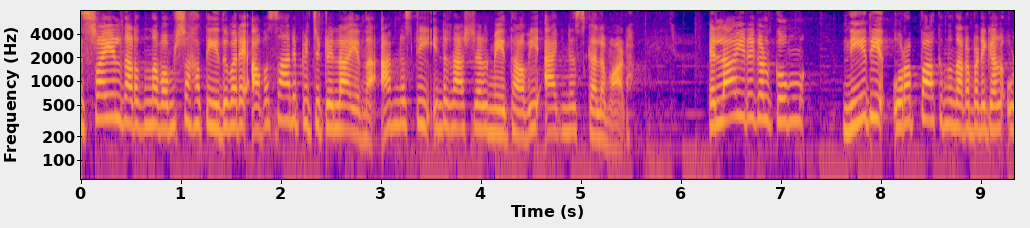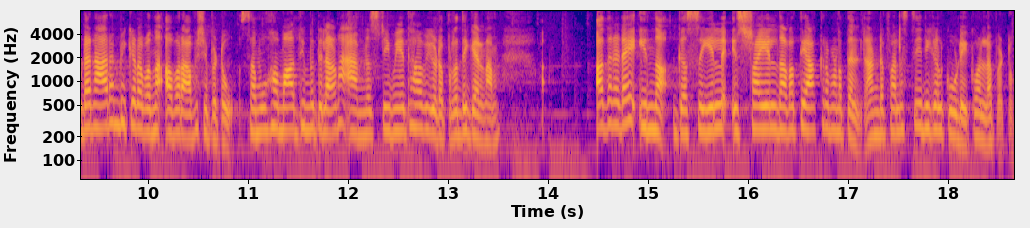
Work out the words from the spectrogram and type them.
ഇസ്രായേൽ നടത്തുന്ന വംശഹത്യ ഇതുവരെ അവസാനിപ്പിച്ചിട്ടില്ല എന്ന് ആംനസ്റ്റി ഇന്റർനാഷണൽ മേധാവി ആഗ്നസ് കലമാണ്. എല്ലാ ഇരകൾക്കും നീതി ഉറപ്പാക്കുന്ന നടപടികൾ ഉടൻ ആരംഭിക്കണമെന്ന് അവർ ആവശ്യപ്പെട്ടു. സമൂഹ മാധ്യമത്തിലാണ് ആംനസ്റ്റി മേധാവിയുടെ പ്രതികരണം. അതിനിടെ ഇന്ന് ഗസയിൽ ഇസ്രായേൽ നടത്തിയ ആക്രമണത്തിൽ രണ്ട് ഫലസ്തീനികൾ കൂടി കൊല്ലപ്പെട്ടു.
